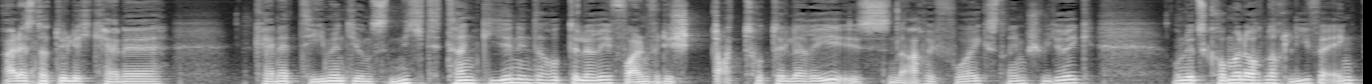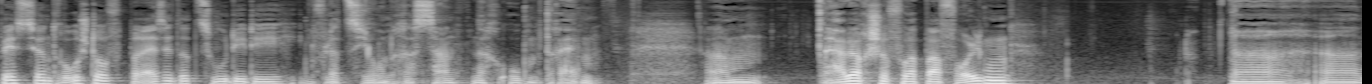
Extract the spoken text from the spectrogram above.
alles natürlich keine keine Themen, die uns nicht tangieren in der Hotellerie. Vor allem für die Stadthotellerie ist nach wie vor extrem schwierig. Und jetzt kommen auch noch Lieferengpässe und Rohstoffpreise dazu, die die Inflation rasant nach oben treiben. Ähm, ich habe auch schon vor ein paar Folgen äh, äh,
